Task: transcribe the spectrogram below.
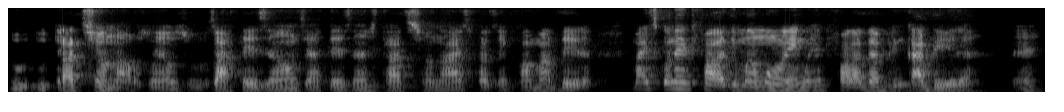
do, do tradicional, né? Os, os artesãos e artesãs tradicionais fazem com a madeira. Mas quando a gente fala de mamulengo, a gente fala da brincadeira, né?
